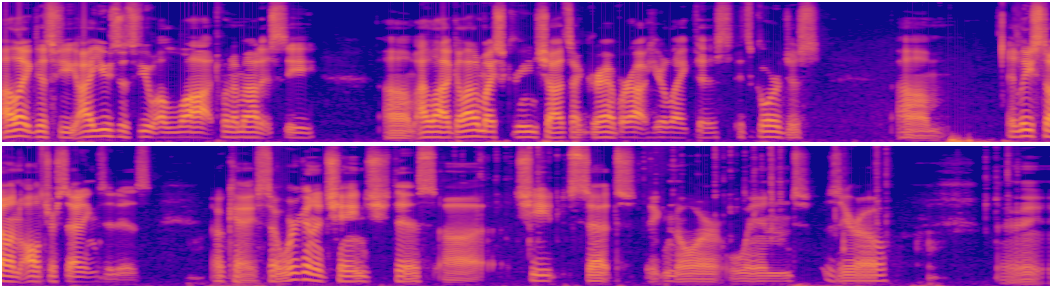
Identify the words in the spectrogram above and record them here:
I like this view. I use this view a lot when I'm out at sea. Um, I like a lot of my screenshots I grab are out here like this. It's gorgeous. Um, at least on ultra settings it is. Okay, so we're going to change this uh, cheat set ignore wind 0. Alright,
